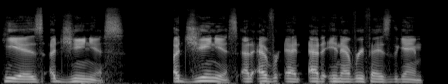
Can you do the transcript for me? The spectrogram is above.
He is a genius, a genius at every at, at in every phase of the game.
